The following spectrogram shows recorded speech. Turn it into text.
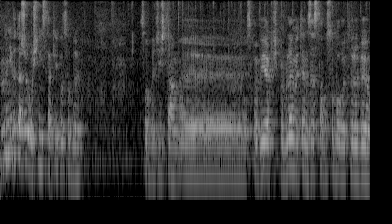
no nie wydarzyło się nic takiego, co by, co by gdzieś tam e, sprawiło jakieś problemy. Ten zestaw osobowy, który był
